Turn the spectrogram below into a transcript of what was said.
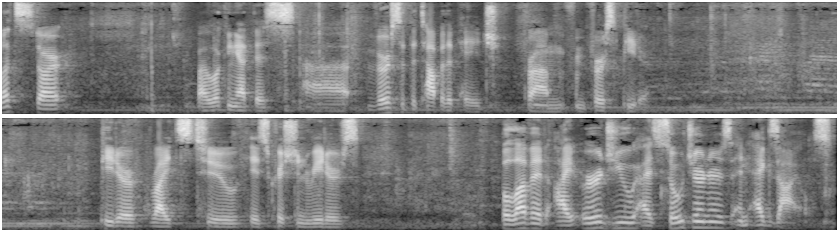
let's start by looking at this uh, verse at the top of the page from from First Peter. Peter writes to his Christian readers, "Beloved, I urge you as sojourners and exiles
